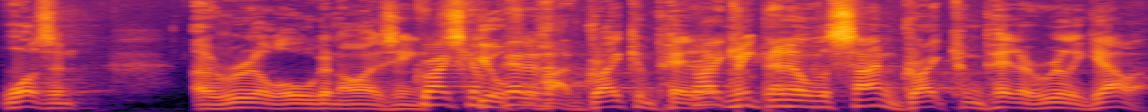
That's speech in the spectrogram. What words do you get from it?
wasn't a real organising, skillful half. Great competitor. Great competitor. Neal the same, great competitor, really goer.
